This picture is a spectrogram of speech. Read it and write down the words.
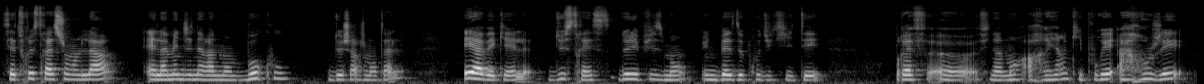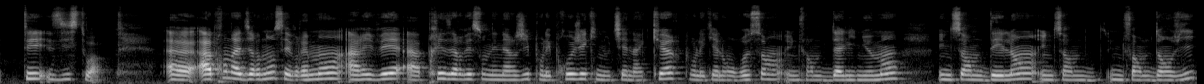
Cette frustration-là, elle amène généralement beaucoup de charge mentale et avec elle du stress, de l'épuisement, une baisse de productivité, bref, euh, finalement rien qui pourrait arranger tes histoires. Euh, apprendre à dire non, c'est vraiment arriver à préserver son énergie pour les projets qui nous tiennent à cœur, pour lesquels on ressent une forme d'alignement, une forme d'élan, une une forme d'envie.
